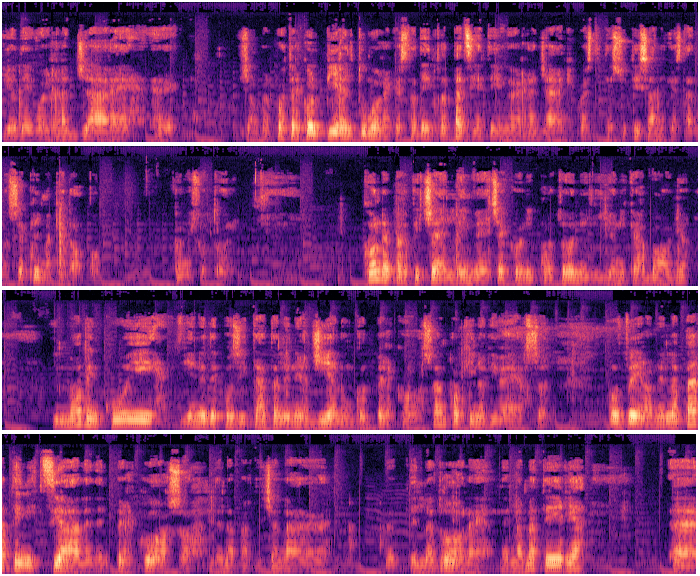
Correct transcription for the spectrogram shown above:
io devo irraggiare, eh, diciamo, per poter colpire il tumore che sta dentro al paziente, io devo irraggiare anche questi tessuti sani che stanno sia prima che dopo con i fotoni. Con le particelle, invece, con i protoni e gli ioni carbonio, il modo in cui viene depositata l'energia lungo il percorso è un pochino diverso, ovvero nella parte iniziale del percorso della particella del ladrone nella materia, eh,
